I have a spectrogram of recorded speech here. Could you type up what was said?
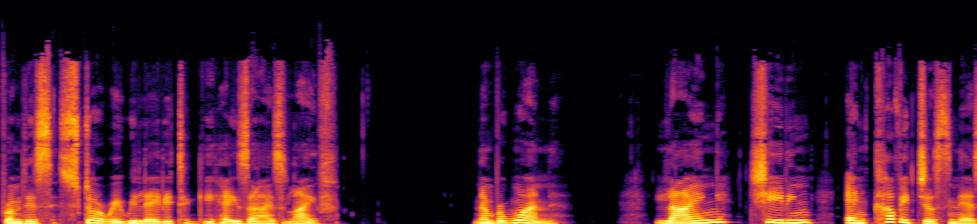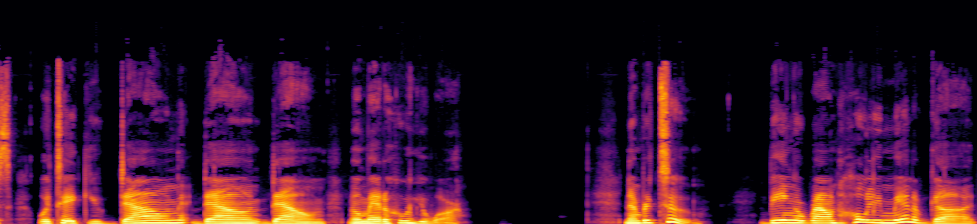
from this story related to Gehazi's life. Number one, lying, cheating, and covetousness will take you down, down, down, no matter who you are. Number two, being around holy men of God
